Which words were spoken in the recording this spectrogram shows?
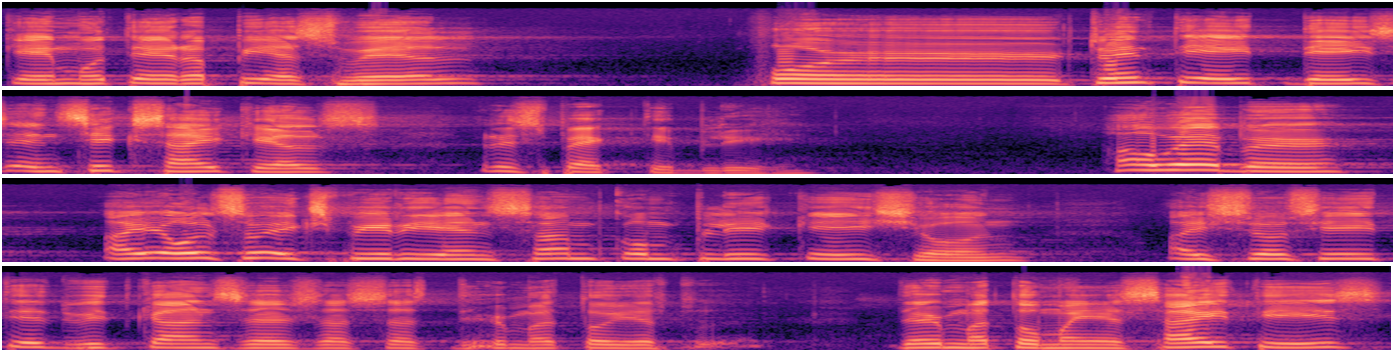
chemotherapy as well, for 28 days and 6 cycles respectively. However, I also experienced some complication associated with cancers such as dermatomyositis.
